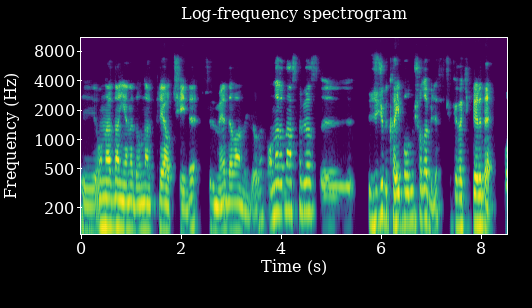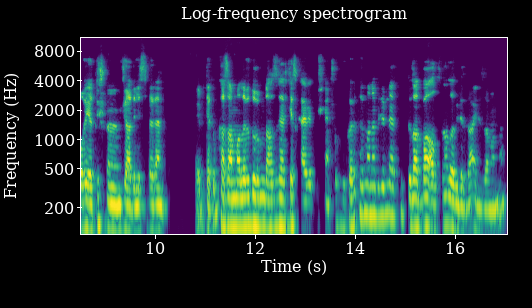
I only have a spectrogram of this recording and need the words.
E, onlardan yana da onlar playout şeyinde sürmeye devam ediyorlar. Onlardan aslında biraz e, üzücü bir kayıp olmuş olabilir. Çünkü rakipleri de oraya düşmeme mücadelesi veren e, bir takım. Kazanmaları durumunda hazır herkes kaybetmişken çok yukarı tırmanabilirler. Gladbach altına alabilirdi aynı zamanda.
